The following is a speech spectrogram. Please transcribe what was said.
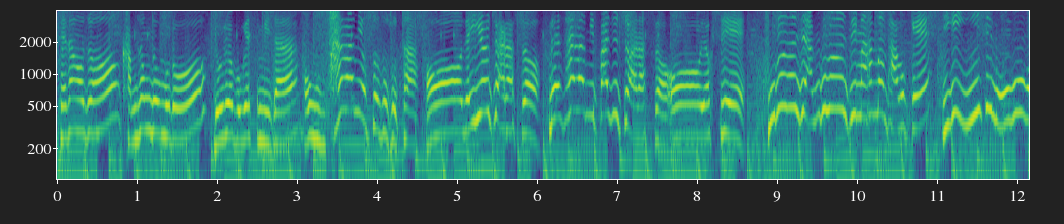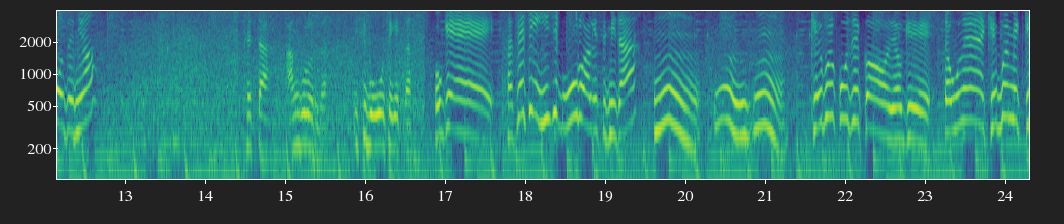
대상어종 감성돔으로 노려보겠습니다. 어우 사람이 없어서 좋다. 어내 이럴 줄 알았어. 내 사람이 빠질 줄 알았어. 어 역시 구르는지 안 구르는지만 한번 봐볼게. 이게 25호거든요? 됐다. 안 구른다 25호 되겠다. 오케이. 자 세팅 25호로 하겠습니다. 음, 음, 음. 개불 꽂을 거 여기. 자 오늘 개불 미끼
